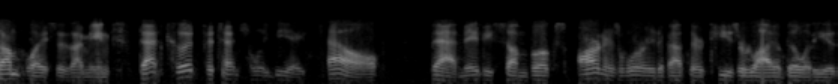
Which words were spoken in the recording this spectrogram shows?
some places, I mean, that could potentially be a tell that maybe some books aren't as worried about their teaser liability as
